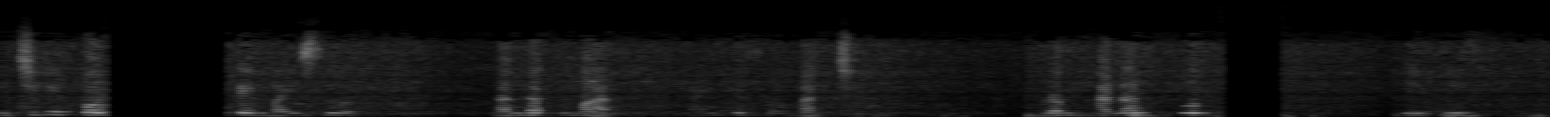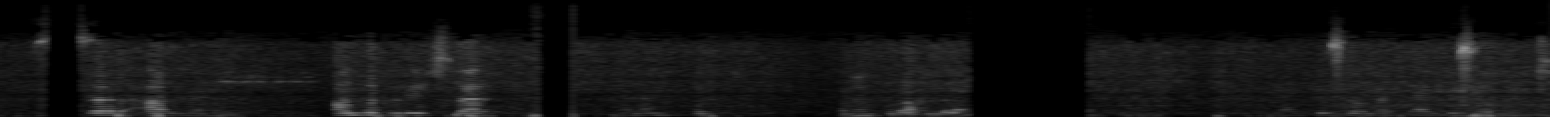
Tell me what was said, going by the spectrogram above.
H D Kote Mysuru. Nandakumar thank you so much from Anantapur sir or madam Andhra Pradesh sir Anantapur Anantapura Andhra thank you so much thank you so much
